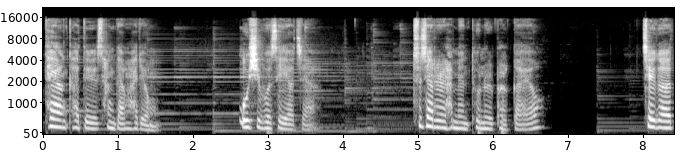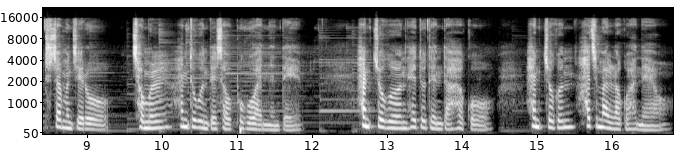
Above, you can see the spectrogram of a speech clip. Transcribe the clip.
태양카드 상담 활용 55세 여자 투자를 하면 돈을 벌까요? 제가 투자 문제로 점을 한두 군데서 보고 왔는데 한쪽은 해도 된다 하고 한쪽은 하지 말라고 하네요.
